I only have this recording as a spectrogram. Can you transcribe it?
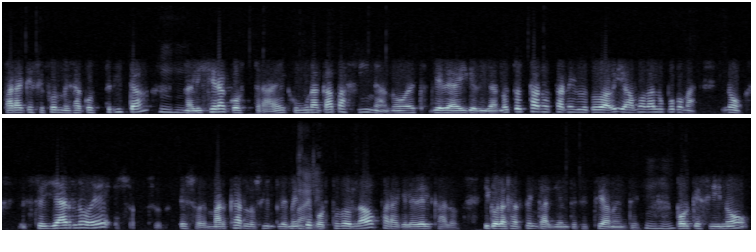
para que se forme esa costrita, una ligera costra, ¿eh? como una capa fina, no es que quede ahí que digan, no, esto está, no está negro todavía, vamos a darle un poco más. No, sellarlo es eso, eso, enmarcarlo simplemente Vale. por todos lados para que le dé el calor. Y con la sartén caliente, efectivamente. Porque si no,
